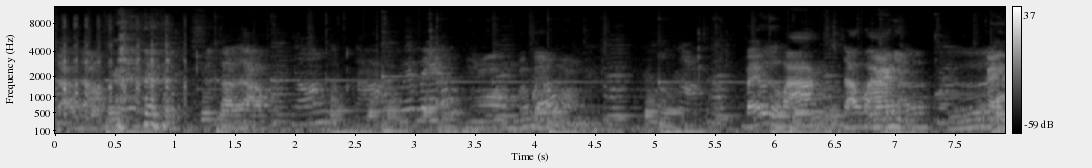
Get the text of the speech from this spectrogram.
Sao sao? Sao sao? Ngon, ngọt ngọt, béo béo. Ngon béo béo mà. Ngọt ngọt Béo được ba Sao ba Cay. cây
